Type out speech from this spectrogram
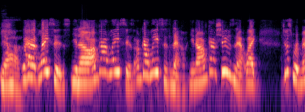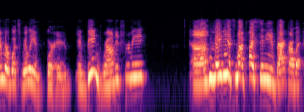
Yeah. I had laces, you know, I've got laces. I've got laces now. You know, I've got shoes now. Like just remember what's really important and being grounded for me. Uh, maybe it's my Piscean background, but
